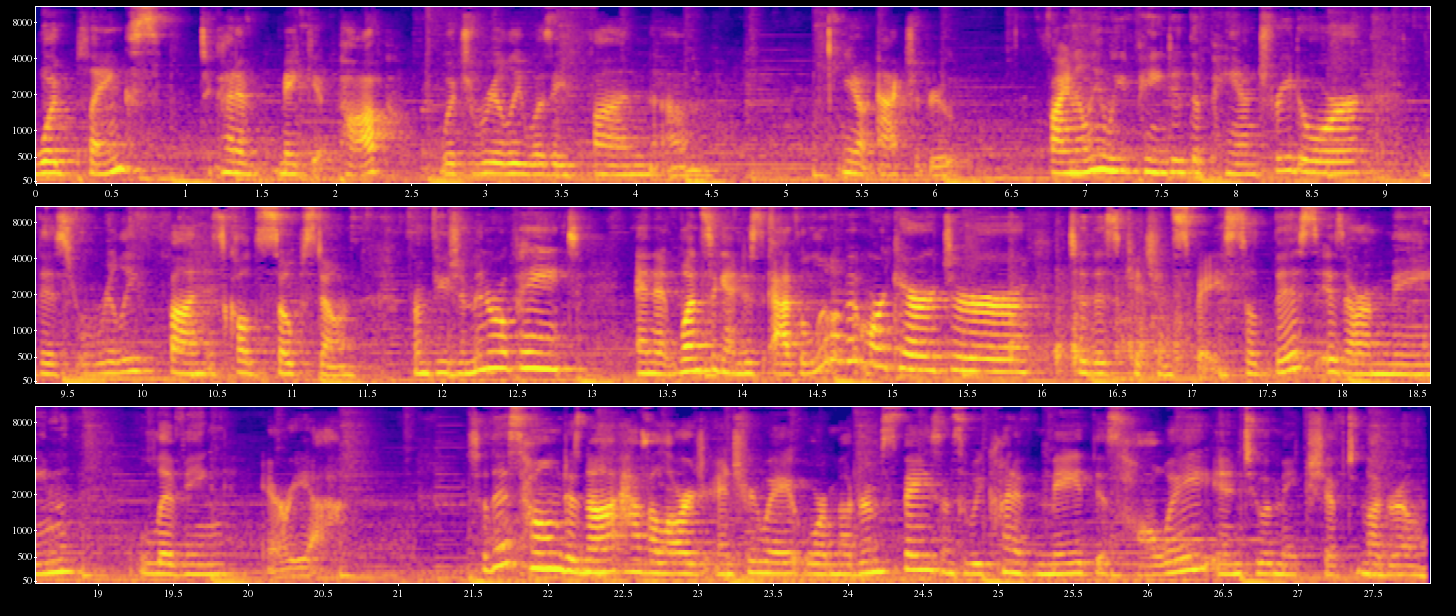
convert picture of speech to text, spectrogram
wood planks to kind of make it pop, which really was a fun, um, you know, attribute. Finally, we painted the pantry door this really fun, it's called Soapstone from Fusion Mineral Paint. And it once again just adds a little bit more character to this kitchen space. So this is our main living area. So this home does not have a large entryway or mudroom space, and so we kind of made this hallway into a makeshift mudroom.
